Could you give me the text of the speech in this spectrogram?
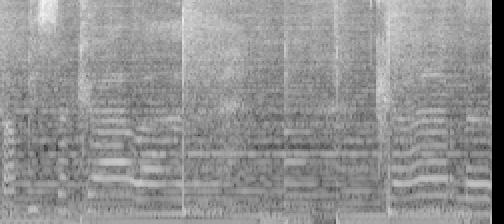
tak bisa kalah karena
